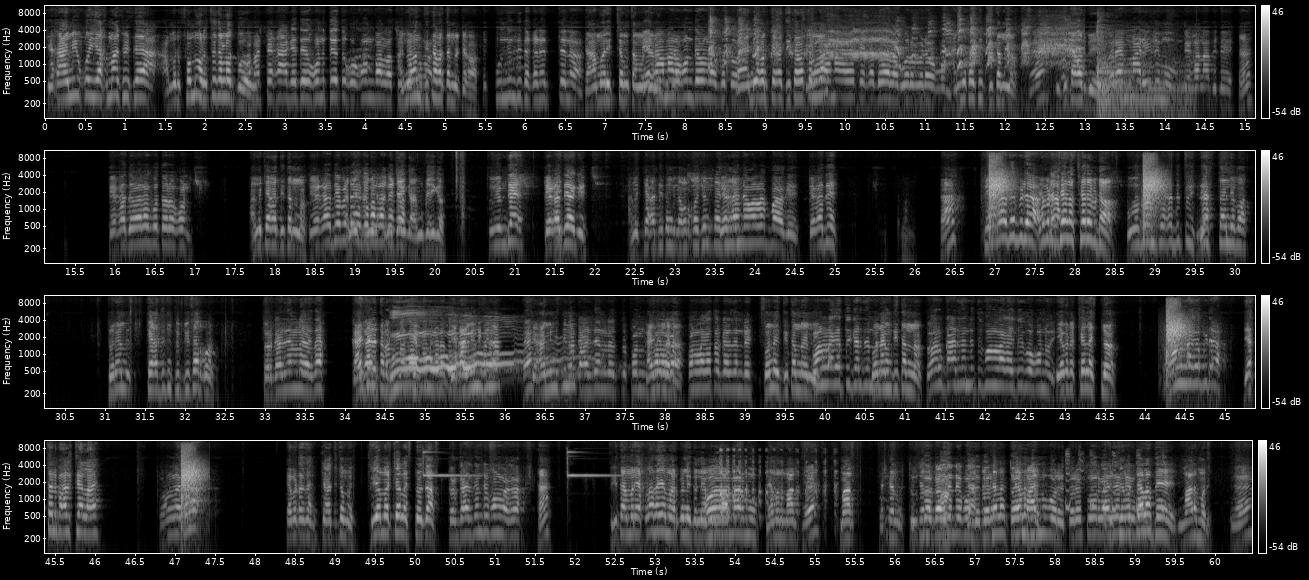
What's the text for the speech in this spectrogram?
টাকা আমি কই এক মাস হইছে আমার সময় হতে তো লাগবো। আমার টাকা আগে দে ওখানে তে তো কখন ভালো তুই আমি দিতে পারতাম না টাকা। কোন দিন দিতে কেন দিতে না? আমার ইচ্ছা মতো আমার আমার লাগবে। দেওয়া লাগবে তো আমি এখন টাকা দিতে পারতাম না। আমার টাকা দেওয়া লাগবে বেটা ওখানে আমি কইছি দিতাম না? হ্যাঁ? করবি তোরে আমি মারি দিমু টাকা না দিলে। হ্যাঁ? টাকা দেওয়া লাগবে তোর এখন। আমি টাকা দিতাম না। টাকা দে বেটা আগে আমি টাকা আমি যাইগা। তুই এম দে টাকা দে আগে। আমি টাকা দিতাম কিন্তু আমার কয়জন টাকা দেওয়া লাগবে আগে। টাকা দে। হ্যাঁ? টাকা দে বেটা। এবারে তেল আছে রে বেটা। ও দাম টাকা দে তুই। রাস্তা তোরে আমি টাকা দিতাম তুই বিচার কর। তোর গার্জেন লয় যা। গার্জেন তো আমি নিছি না হ্যাঁ? আমি নিছি না। তোর লয় তো ফোন ফোন লাগা বেটা। ফোন লাগা তোর গার্জেন রে। কোনে দিতাম না আমি। ফোন লাগা তুই গার্জেন কোন আমি দিতাম না। তোর তুই ফোন লাগাই তুই কখন হই এবারে তেল আছে না। ফোন লাগা বেটা। দেখতেন ভালো তেল আয় ফোন লাগা। এবারে যা টাকা দিতাম না। তুই আমার আছে না যা। তোর গার্জেন রে ফোন লাগা। হ্যাঁ? তুই তো আমার একলা ভাই মারবে না তো আমার আমার মুখ নে আমার মার হ্যাঁ? মার হ্যাঁ?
